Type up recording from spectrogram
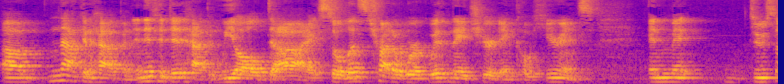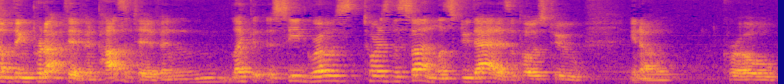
Um, not going to happen. And if it did happen, we all die. So let's try to work with nature in coherence and do something productive and positive. And like a seed grows towards the sun, let's do that as opposed to, you know, grow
